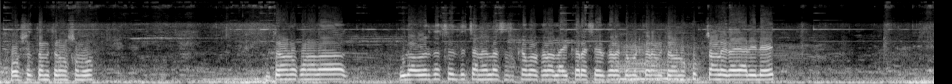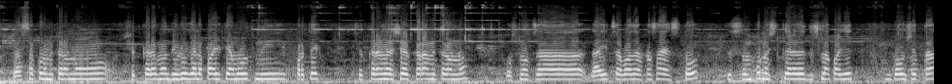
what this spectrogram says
पाहू शकता मित्रांनो समोर. मित्रांनो कोणाला व्हिडिओ आवडत असेल तर चॅनलला सबस्क्राईब करा लाईक करा शेअर करा कमेंट करा. मित्रांनो खूप चांगल्या गाय आलेल्या आहेत. जास्त करून मित्रांनो शेतकऱ्यामध्ये व्हिडिओ गेला पाहिजे त्यामुळे तुम्ही प्रत्येक शेतकऱ्यांना शेअर करा मित्रांनो. उष्णाचा गाईचा बाजार कसा असतो ते संपूर्ण शेतकऱ्याला दिसला पाहिजे. तुम्ही पाहू शकता.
